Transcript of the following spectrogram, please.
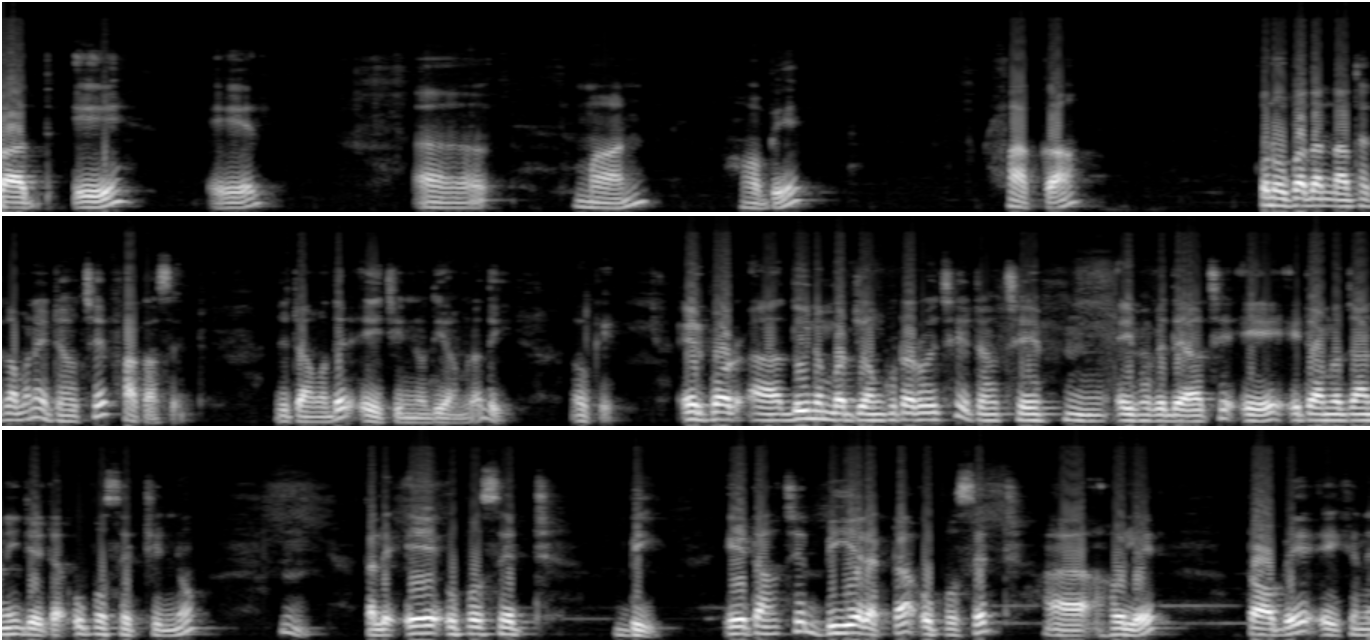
বাদ এ এর মান হবে ফাঁকা। কোনো উপাদান না থাকা মানে এটা হচ্ছে ফাঁকা সেট, যেটা আমাদের এই চিহ্ন দিয়ে আমরা দিই। ওকে এরপর দুই নম্বর যে অঙ্কটা রয়েছে, এটা হচ্ছে এইভাবে দেওয়া আছে, এ, এটা আমরা জানি যে এটা উপসেট চিহ্ন তাহলে এ উপসেট বি, এটা হচ্ছে বি এর একটা উপসেট হলে তবে এইখানে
